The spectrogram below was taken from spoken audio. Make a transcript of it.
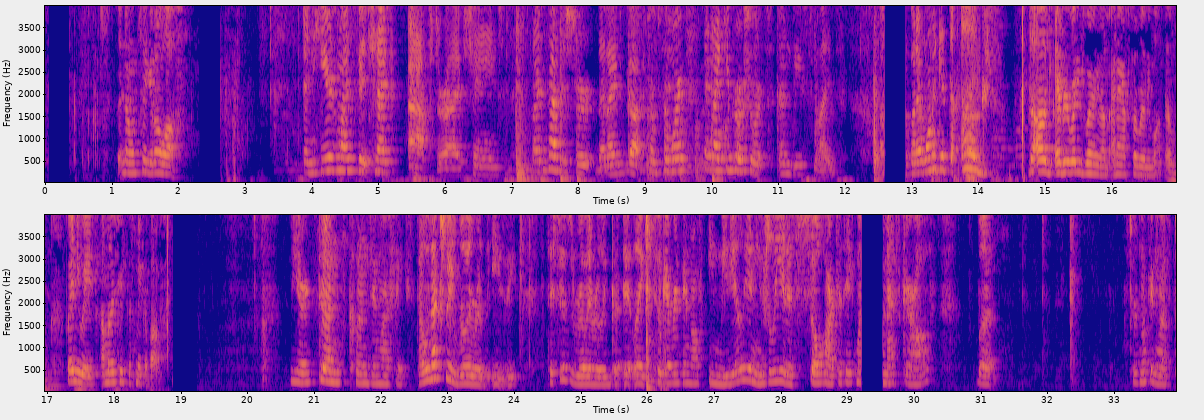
But now I'll take it all off. And here's my fit check after I've changed. So I just have this shirt that I got from somewhere and Nike Pro shorts and these slides. Uh, but I want to get the Uggs. The Ugg, everybody's wearing them, and I also really want them. But anyways, I'm gonna take this makeup off. We are done cleansing my face. That was actually really, really easy. This is really, really good. It like took everything off immediately, and usually it is so hard to take my mascara off, but there's nothing left.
